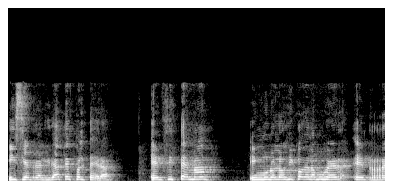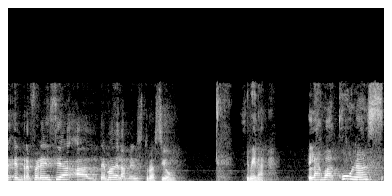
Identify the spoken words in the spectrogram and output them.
Y si en realidad esto altera el sistema inmunológico de la mujer en, en referencia al tema de la menstruación. Sí, mira, las vacunas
